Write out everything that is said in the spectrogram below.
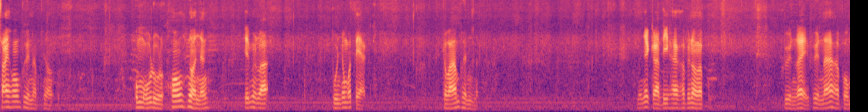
ทรายห้องพื้นครับพี่น้องผมหมูดูหรอกห้องนอนหยังเห็นเพิ่นว่า ปูนยังบ่แตกกระวามเพิ่นน่ะบรรยากาศดีครับครับพี่น้องครับ พื้นไร่พื้นนาครับผม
